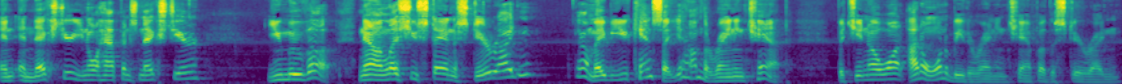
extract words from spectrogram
And and next year, you know what happens next year? you move up. Now, unless you stay in the steer riding, know, maybe you can say, yeah, I'm the reigning champ. But you know what? I don't want to be the reigning champ of the steer riding.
